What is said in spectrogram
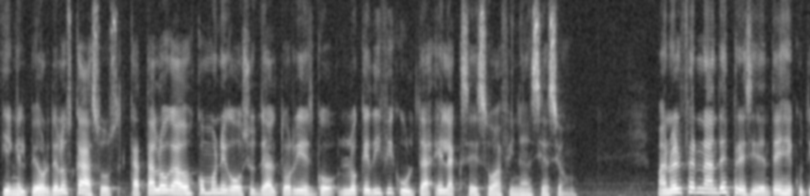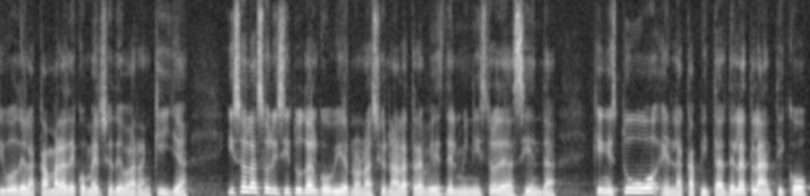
y en el peor de los casos, catalogados como negocios de alto riesgo, lo que dificulta el acceso a financiación. Manuel Fernández, presidente ejecutivo de la Cámara de Comercio de Barranquilla, hizo la solicitud al Gobierno Nacional a través del ministro de Hacienda quien estuvo en la capital del Atlántico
